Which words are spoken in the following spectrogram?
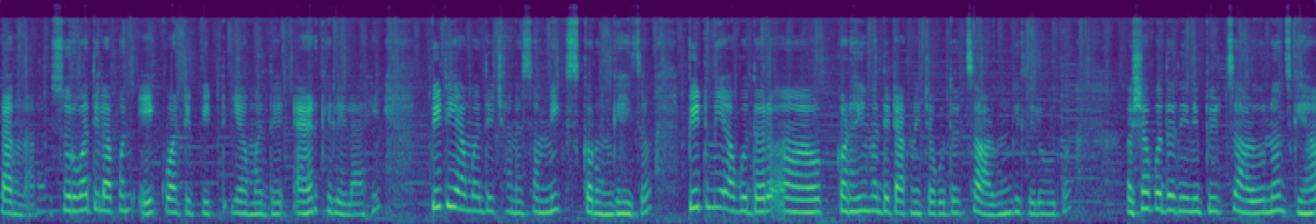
लागणार आहे. सुरुवातीला आपण एक वाटी पीठ यामध्ये ॲड केलेलं आहे. पीठ यामध्ये छान असं मिक्स करून घ्यायचं. पीठ मी अगोदर कढईमध्ये टाकण्याच्या अगोदर चाळून घेतलेलं होतं. अशा पद्धतीने पीठ चाळूनच घ्या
